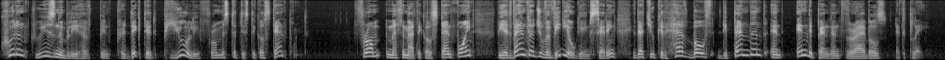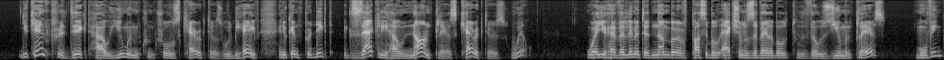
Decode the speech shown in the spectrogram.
couldn't reasonably have been predicted purely from a statistical standpoint. From a mathematical standpoint, the advantage of a video game setting is that you can have both dependent and independent variables at play. You can't predict how human controls characters will behave, and you can predict exactly how non players' characters will where you have a limited number of possible actions available to those human players moving,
